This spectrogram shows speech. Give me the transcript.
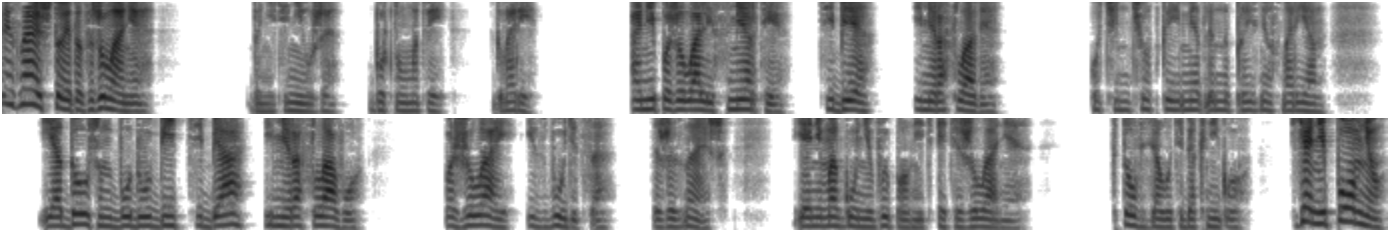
ты знаешь, что это за желание?» «Да не тяни уже», — буркнул Матвей. «Говори». «Они пожелали смерти тебе и Мирославе», — очень четко и медленно произнес Марьян. «Я должен буду убить тебя и Мирославу. Пожелай, и сбудется. Ты же знаешь, я не могу не выполнить эти желания. Кто взял у тебя книгу? Я не помню!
